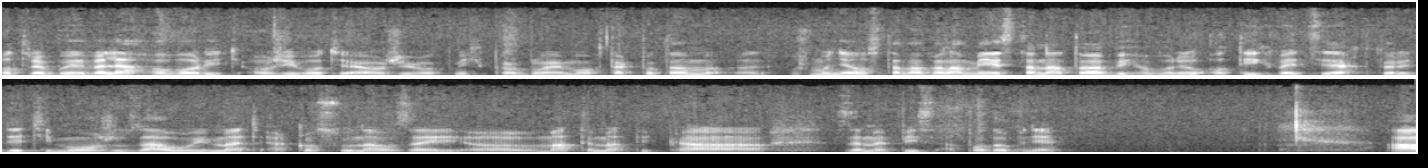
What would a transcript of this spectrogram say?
potrebuje veľa hovoriť o živote a o životných problémoch, tak potom eh, už mu neostáva veľa miesta na to, aby hovoril o tých veciach, ktoré deti môžu zaujímať, ako sú naozaj uh, matematika, zemepis a podobne. A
